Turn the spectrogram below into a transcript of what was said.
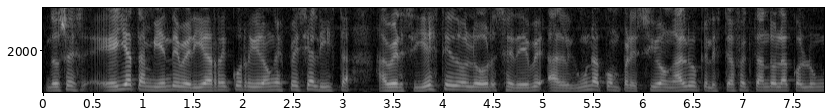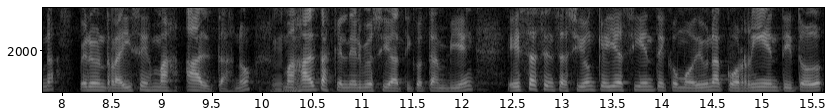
Entonces, ella también debería recurrir a un especialista a ver si este dolor se debe a alguna compresión, algo que le esté afectando la columna, pero en raíces más altas, ¿no? Más altas que el nervio ciático. También esa sensación que ella siente como de una corriente y todo,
